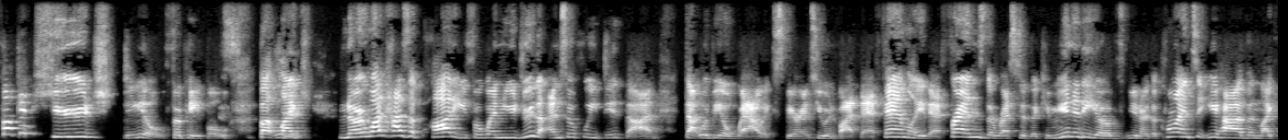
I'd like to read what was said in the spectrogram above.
fucking huge deal for people. But like no one has a party for when you do that. And so if we did that, that would be a wow experience. You invite their family, their friends, the rest of the community of, you know, the clients that you have and like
